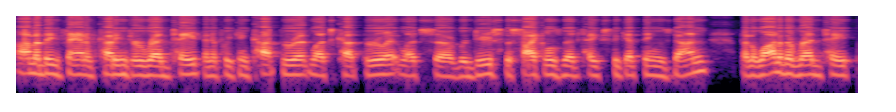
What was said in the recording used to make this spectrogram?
I'm a big fan of cutting through red tape, and if we can cut through it, let's cut through it. Let's uh, reduce the cycles that it takes to get things done. But a lot of the red tape,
